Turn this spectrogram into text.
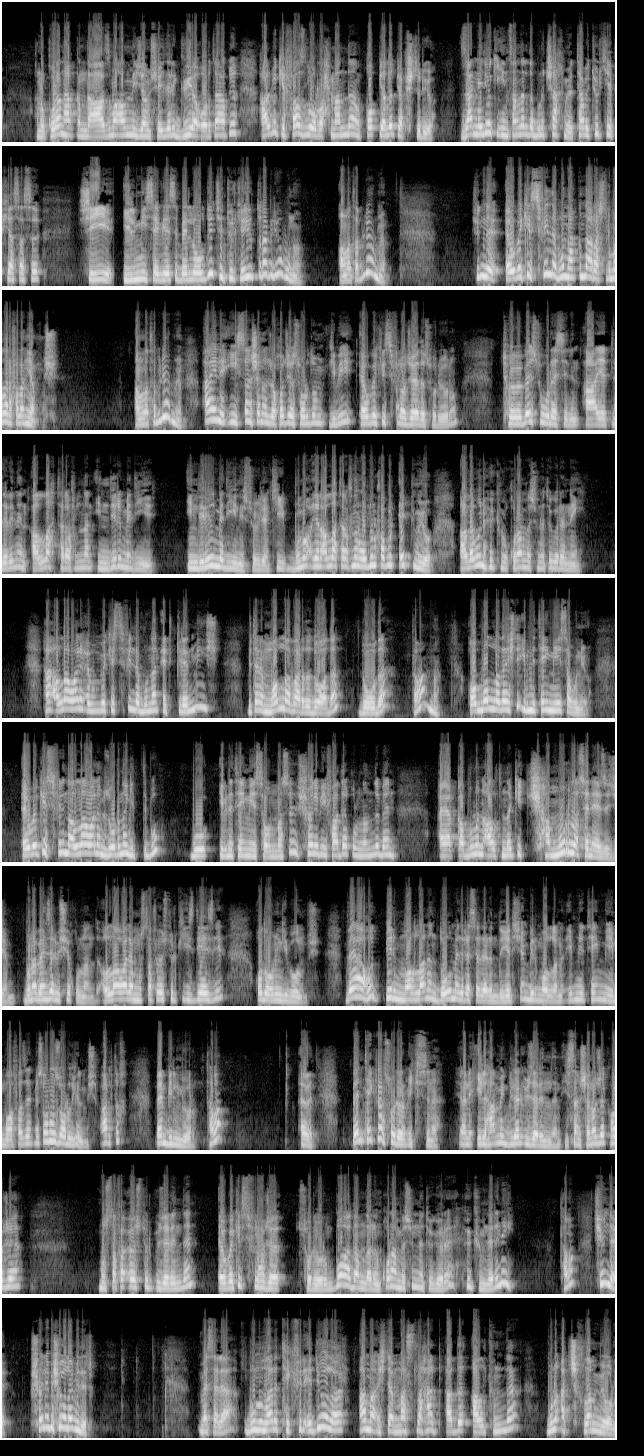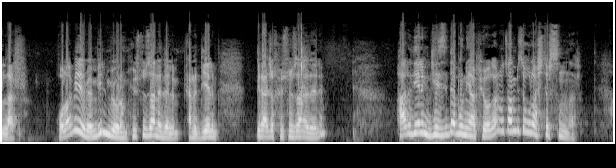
Hani Kur'an hakkında ağzıma almayacağım şeyleri güya ortaya atıyor. Halbuki Fazlı Rahman'dan kopyalayıp yapıştırıyor. Zannediyor ki insanlar da bunu çakmıyor. Tabii Türkiye piyasası şeyi ilmi seviyesi belli olduğu için Türkiye yutturabiliyor bunu. Anlatabiliyor muyum? Şimdi Ebu Bekir Sifil de bunun hakkında araştırmalar falan yapmış. Anlatabiliyor muyum? Aynı İhsan Şen Hoca hocaya sorduğum gibi Ebu Bekir Sifil hocaya da soruyorum. Tövbe suresinin ayetlerinin Allah tarafından indirmediği, indirilmediğini söyleyen ki bunu yani Allah tarafından olduğunu kabul etmiyor. Adamın hükmü Kur'an ve sünnete göre ne? Ha Allah alem Ebu Bekir Sifil de bundan etkilenmiş. Bir tane molla vardı doğadan, doğuda. Tamam mı? O molla da işte İbn Teymiye'yi savunuyor. Ebu Bekir Sifil'in Allah alem zoruna gitti bu. Bu İbn Teymiye savunması. Şöyle bir ifade kullandı. Ben ayakkabımın altındaki çamurla seni ezeceğim. Buna benzer bir şey kullandı. Allah alem Mustafa Öztürk'ü izleye izleye o da onun gibi olmuş. Veyahut bir mollanın doğu medreselerinde yetişen bir mollanın İbn Teymiye'yi muhafaza etmesi ona zor gelmiş. Artık ben bilmiyorum. Tamam? Evet. Ben tekrar soruyorum ikisine. Yani İlhami Güler üzerinden İhsan Şen Hoca hocaya, Mustafa Öztürk üzerinden Ebu Bekir Sifil Hoca soruyorum. Bu adamların Kur'an ve sünnete göre hükümleri ne? Tamam. Şimdi şöyle bir şey olabilir. Mesela bunları tekfir ediyorlar ama işte maslahat adı altında bunu açıklamıyorlar. Olabilir ben bilmiyorum. Hüsnü zannedelim. Yani diyelim birazcık hüsnü zannedelim. Hadi diyelim gizli de bunu yapıyorlar. O zaman bize ulaştırsınlar.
